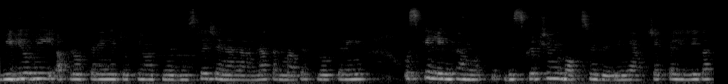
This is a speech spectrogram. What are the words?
वीडियो भी अपलोड करेंगे जो कि हम अपने दूसरे चैनल आना कर्मा पे अपलोड करेंगे। उसकी लिंक हम डिस्क्रिप्शन बॉक्स में दे देंगे, आप चेक कर लीजिएगा।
